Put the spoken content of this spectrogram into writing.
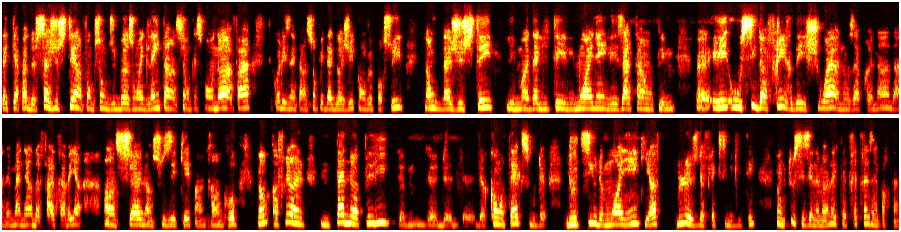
d'être capable de s'ajuster en fonction du besoin, de l'intention. Qu'est-ce qu'on a à faire? C'est quoi les intentions pédagogiques qu'on veut poursuivre? Donc, d'ajuster les modalités, les moyens, les attentes, euh, et aussi d'offrir des choix à nos apprenants dans la manière de faire travailler en, seul, en sous-équipe, en grand groupe. Donc, offrir une panoplie de, contextes ou d'outils ou de moyens qui offrent plus de flexibilité. Donc, tous ces éléments-là étaient très, très importants.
